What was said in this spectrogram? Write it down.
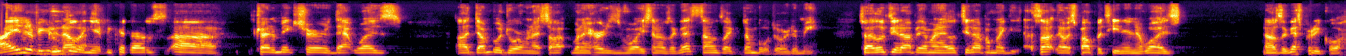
I ended I up figured it out. googling it, because I was uh, trying to make sure that was uh, Dumbledore when I saw when I heard his voice, and I was like, "That sounds like Dumbledore to me." So I looked it up, and when I looked it up, I'm like, "I thought that was Palpatine," and it was. And I was like, "That's pretty cool."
